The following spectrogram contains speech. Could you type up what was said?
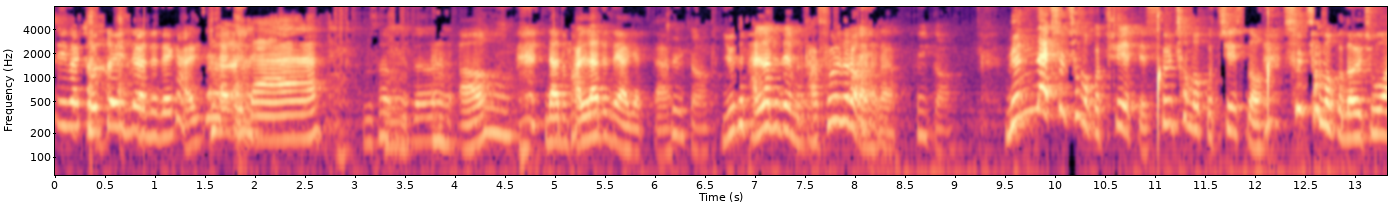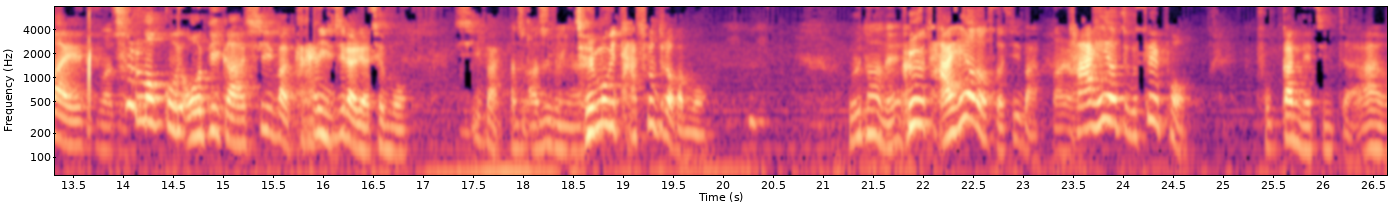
씨발 줬더 힘들었는데 감사합니다. 감사합니다. 아우 나도 발라드 내야겠다. 그러니까. 요새 발라드 되면 다 술 들어가잖아. 그러니까. 맨날 술 처먹고 취했대. 술 처먹고 취했어. 술 처먹고 널 좋아해. 맞아. 술 먹고 어디가 씨발 다 이지랄이야 제목 씨발 아주 아주 그냥. 제목이 다 술 들어가 뭐. 우리도 하네. 그리고 다 헤어졌어, 씨발. 다 헤어지고 슬퍼. 족같네, 진짜. 아유.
